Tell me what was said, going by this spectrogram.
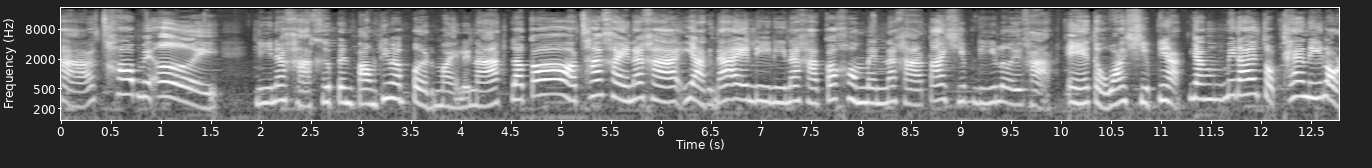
ค่ะชอบไหมเอ่ย นี่นะคะ คือเป็นปั๊มที่มาเปิดใหม่เลยนะ แล้วก็ถ้าใครนะคะอยากได้ไอดีนี้นะคะ ก็คอมเมนต์นะคะใต้คลิปนี้เลยค่ะ เอ แต่ว่าคลิปเนี่ยยังไม่ได้จบแค่นี้หรอก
